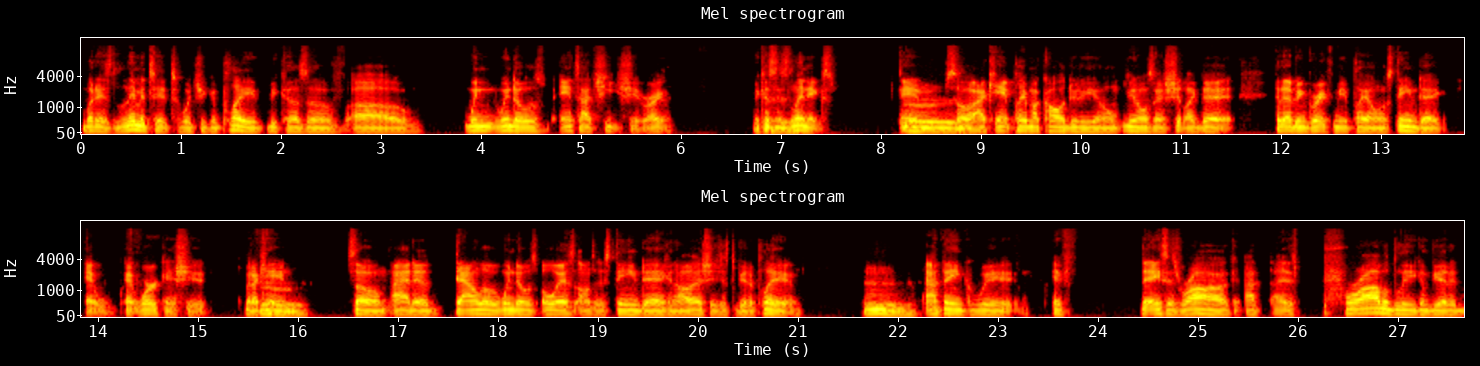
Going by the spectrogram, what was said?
but it's limited to what you can play because of uh win- Windows anti-cheat shit, right? Because it's Linux. And so Mm. I can't play my Call of Duty on, you know, what I'm saying shit like that. Cause that'd been great for me to play on Steam Deck at at work and shit, but I can't. Mm. So I had to download Windows OS onto the Steam Deck and all that shit just to be able to play it. Mm. I think with if the Asus ROG, I, I it's probably gonna be able to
